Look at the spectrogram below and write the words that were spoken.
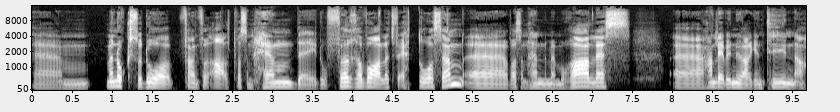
Ehm, men också då framför allt vad som hände i då förra valet för ett år sedan. Uh, vad som hände med Morales. Uh, han lever nu i Argentina,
